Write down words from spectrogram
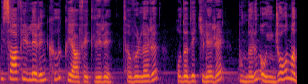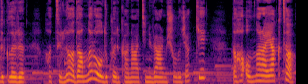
Misafirlerin kılık kıyafetleri, tavırları odadakilere bunların oyuncu olmadıkları, hatırlı adamlar oldukları kanaatini vermiş olacak ki daha onlar ayakta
